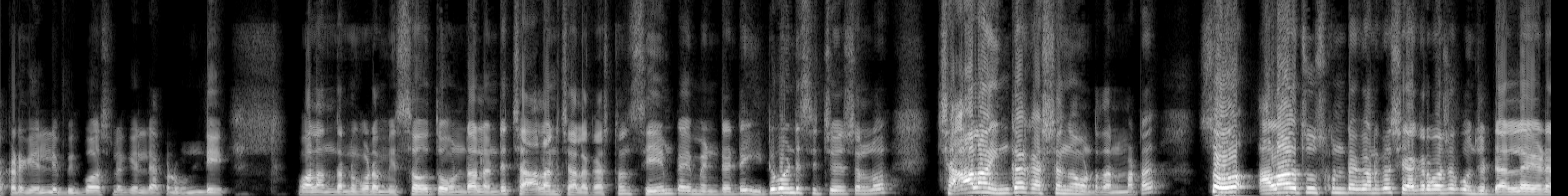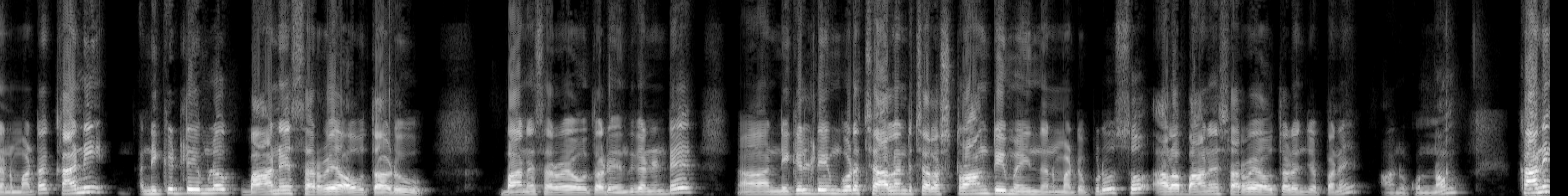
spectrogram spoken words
అక్కడికి వెళ్ళి బిగ్ బాస్లోకి వెళ్ళి అక్కడ ఉండి వాళ్ళందరిని కూడా మిస్ అవుతూ ఉండాలంటే చాలా అంటే చాలా కష్టం. సేమ్ టైం ఏంటంటే ఇటువంటి సిచ్యువేషన్లో చాలా ఇంకా కష్టంగా ఉంటుంది సో అలా చూసుకుంటే కనుక శేఖర్ భాష కొంచెం డల్ అయ్యాడు అనమాట కానీ నిఖిల్ టీంలో బాగానే సర్వే అవుతాడు. బాగానే సర్వే అవుతాడు. ఎందుకంటే నిఖిల్ టీం కూడా చాలా అంటే చాలా స్ట్రాంగ్ టీం అయింది అనమాట ఇప్పుడు. సో అలా బాగానే సర్వే అవుతాడని చెప్పని అనుకున్నాం. కానీ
